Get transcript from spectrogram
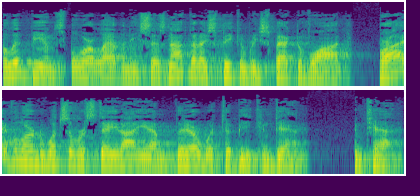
Philippians 4.11, he says, Not that I speak in respect of want, for I have learned whatsoever state I am, therewith to be content. content.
